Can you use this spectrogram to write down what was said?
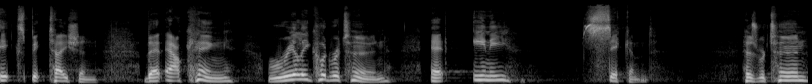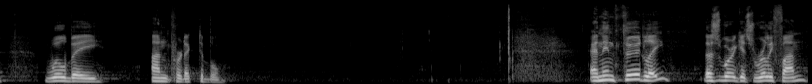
expectation that our King really could return at any second. His return will be unpredictable. And then, thirdly, this is where it gets really fun.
